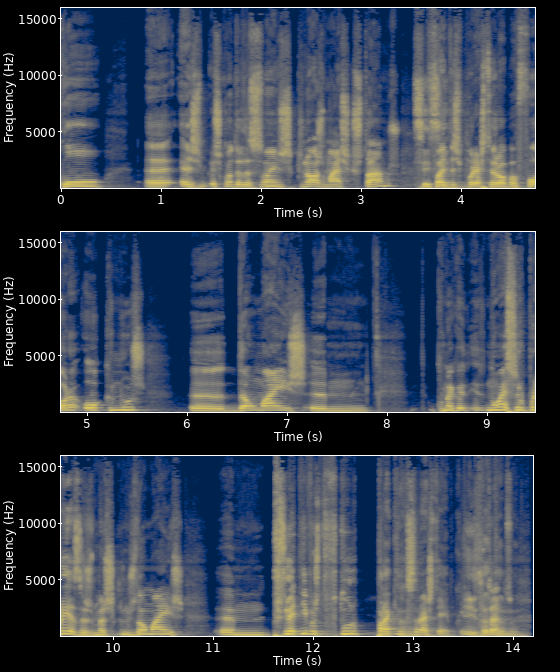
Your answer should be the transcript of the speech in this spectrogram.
com. uh, as, as contratações que nós mais gostamos, Sim, feitas sim. por esta Europa fora, ou que nos dão mais. um, como é que eu- não é surpresas, mas que nos dão mais um, perspectivas de futuro para aquilo que será esta época. E, Exatamente. portanto,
